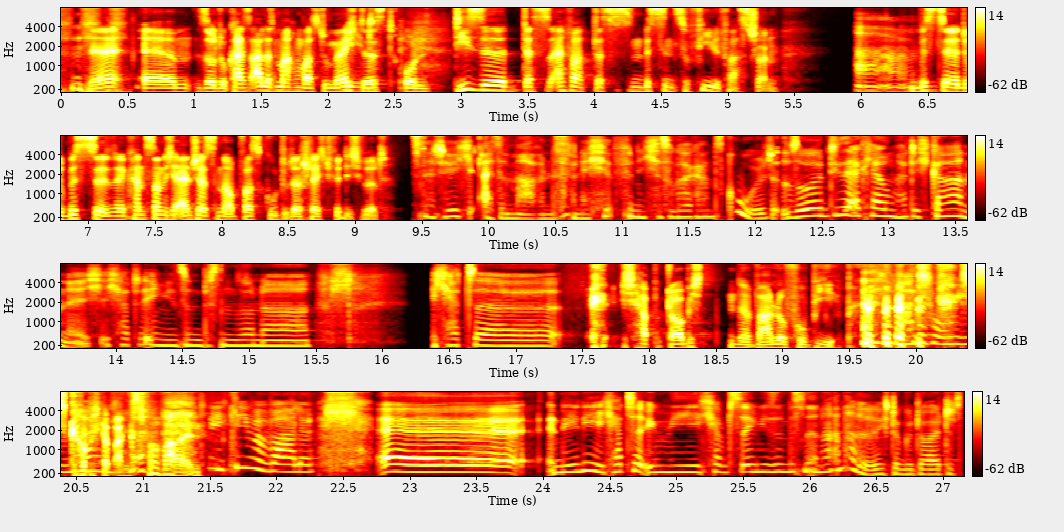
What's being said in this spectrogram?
ne? ähm, so, du kannst alles machen, was du möchtest. Und diese, das ist einfach, das ist ein bisschen zu viel fast schon. Du ähm, bist, äh, du bist, äh, du kannst noch nicht einschätzen, ob was gut oder schlecht für dich wird. ist natürlich, also Marvin, das finde ich, finde ich sogar ganz gut. So, diese Erklärung hatte ich gar nicht. Ich hatte irgendwie so ein bisschen so eine, ich hatte. Ich habe, glaube ich, eine Walophobie. Ich glaube, ich habe Angst vor Wahlen. Ich liebe Wale. Äh, nee, nee, ich hatte irgendwie, ich habe das irgendwie so ein bisschen in eine andere Richtung gedeutet.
